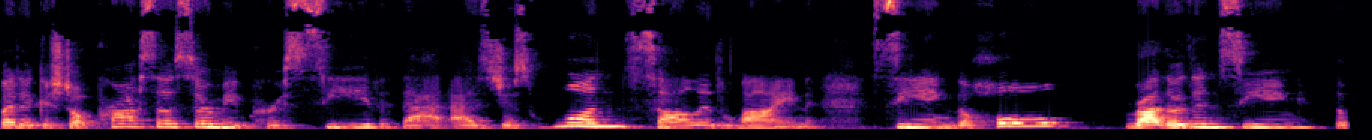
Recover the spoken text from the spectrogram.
but a Gestalt processor may perceive that as just one solid line, seeing the whole rather than seeing the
